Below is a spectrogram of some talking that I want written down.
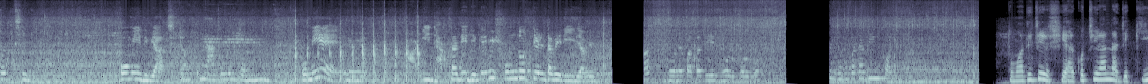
হচ্ছে। কমিয়ে দিবি আঁচটা। তুমি আঁচড় কমিয়ে কমিয়ে এই ঢাকনা দিয়ে ঢেকে দিবি সুন্দর তেলটা বেরিয়ে যাবে। ধনে পাতা দিয়ে ঝোল করব। ধনে পাতা দিয়েই করে। তোমাদের যে শেয়ার করছি রান্না, যে কি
